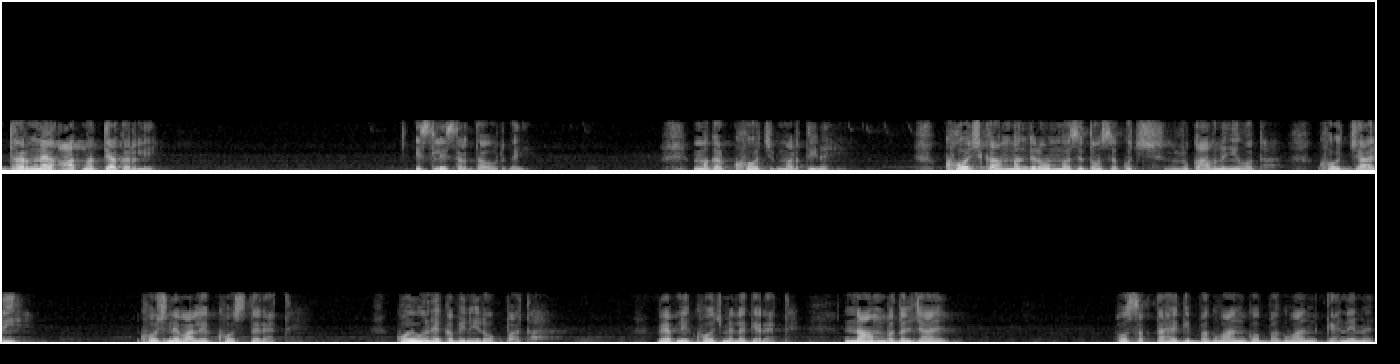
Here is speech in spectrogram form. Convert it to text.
धर्म ने आत्महत्या कर ली, इसलिए श्रद्धा उठ गई। मगर खोज मरती नहीं। खोज का मंदिरों, मस्जिदों से कुछ रुकाव नहीं होता। खोज जारी खोजने वाले खोजते रहते कोई उन्हें कभी नहीं रोक पाता। वे अपनी खोज में लगे रहते नाम बदल जाएँ। हो सकता है कि भगवान को भगवान कहने में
